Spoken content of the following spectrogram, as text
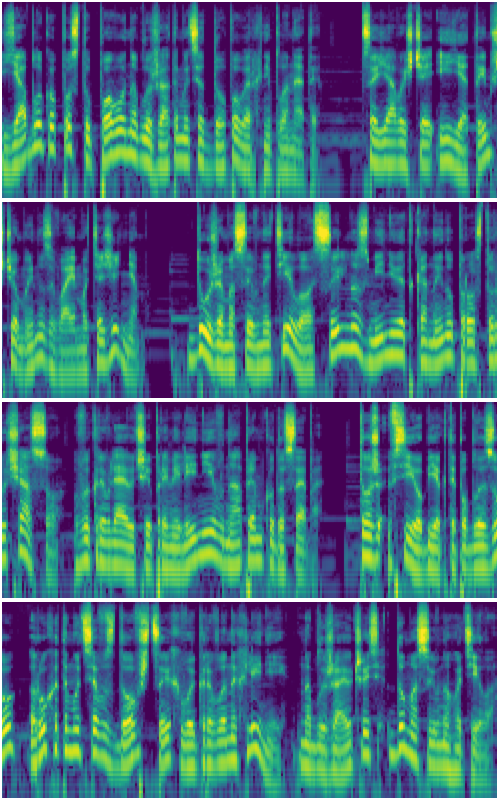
яблуко поступово наближатиметься до поверхні планети. Це явище і є тим, що ми називаємо тяжінням. Дуже масивне тіло сильно змінює тканину простору часу, викривляючи прямі лінії в напрямку до себе. Тож всі об'єкти поблизу рухатимуться вздовж цих викривлених ліній, наближаючись до масивного тіла.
